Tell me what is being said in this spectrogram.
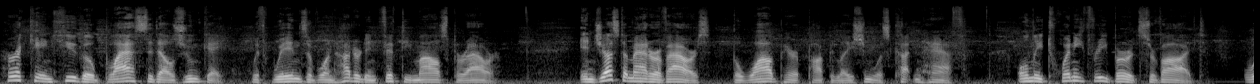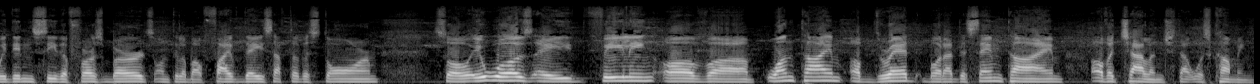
Hurricane Hugo blasted El Yunque with winds of 150 miles per hour. In just a matter of hours, the wild parrot population was cut in half. Only 23 birds survived. We didn't see the first birds until about five days after the storm. So it was a feeling of uh, one time of dread, but at the same time of a challenge that was coming.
